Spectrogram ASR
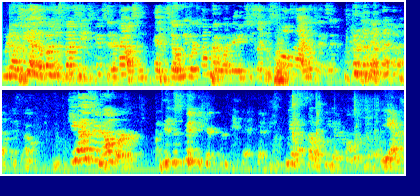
You know, she has a bunch of stuff she needs fixed in her house, and, and so we were talking about it one day, and she's like, it's small time, he'll fix it. So, She has her number, just figured. Yeah, so if you get a call. Yeah,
